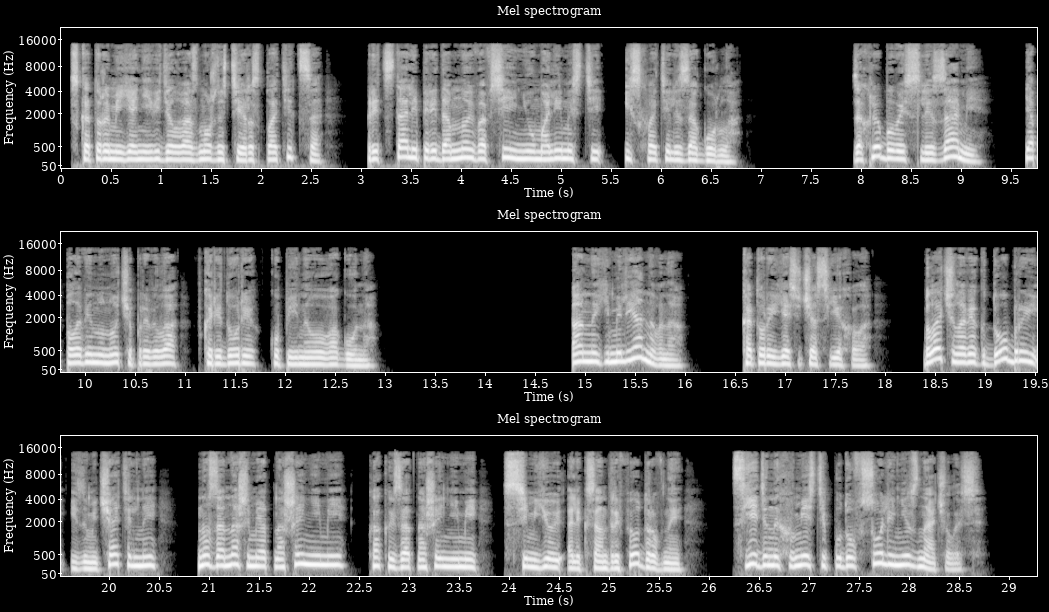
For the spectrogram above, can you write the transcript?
с которыми я не видела возможности расплатиться, предстали передо мной во всей неумолимости и схватили за горло. Захлебываясь слезами, я половину ночи провела в коридоре купейного вагона. Анна Емельяновна, к которой я сейчас ехала, была человек добрый и замечательный, но за нашими отношениями, как и за отношениями с семьей Александры Федоровны, съеденных вместе пудов соли не значилось.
